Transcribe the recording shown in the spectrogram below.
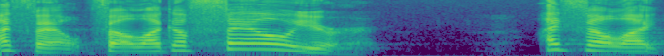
I felt, felt like a failure? I felt like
